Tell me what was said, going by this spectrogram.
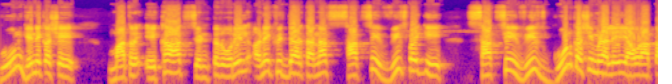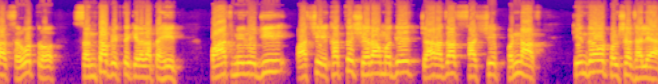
गुण घेणे कसे? मात्र एकाच सेंटरवरील अनेक विद्यार्थ्यांना सातशे वीस पैकी सातशे वीस गुण कसे मिळाले यावर आता सर्वत्र संताप व्यक्त केला जात आहेत पाच मे रोजी पाचशे एकाहत्तर शहरामध्ये चार हजार सातशे पन्नास केंद्रावर परीक्षा झाल्या.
